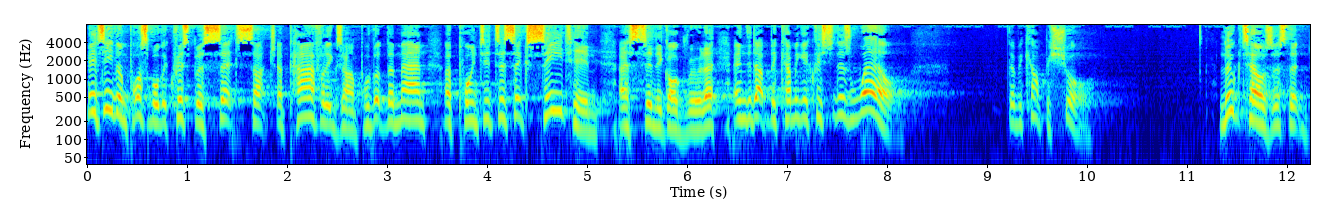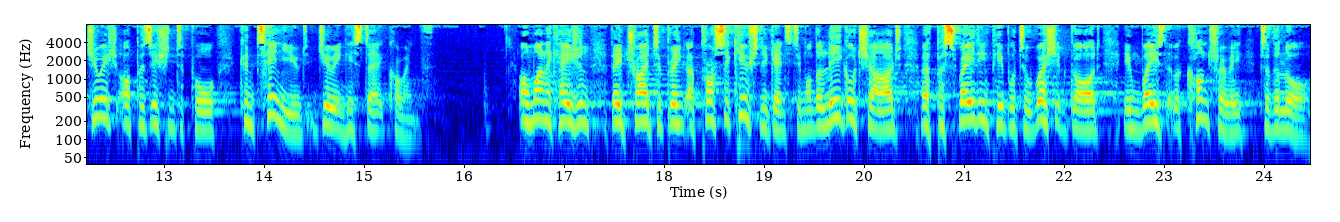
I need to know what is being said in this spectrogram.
It's even possible that Crispus set such a powerful example that the man appointed to succeed him as synagogue ruler ended up becoming a Christian as well, though we can't be sure. Luke tells us that Jewish opposition to Paul continued during his stay at Corinth. On one occasion, they tried to bring a prosecution against him on the legal charge of persuading people to worship God in ways that were contrary to the law.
